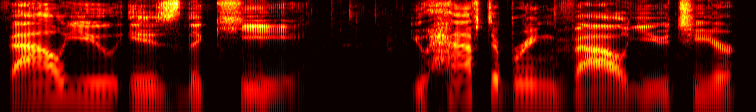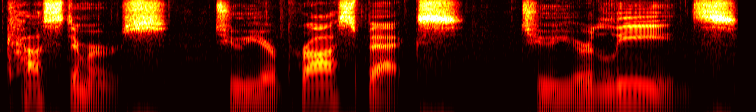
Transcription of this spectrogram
Value is the key. You have to bring value to your customers, to your prospects, to your leads.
